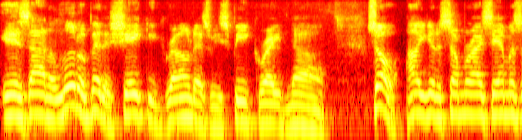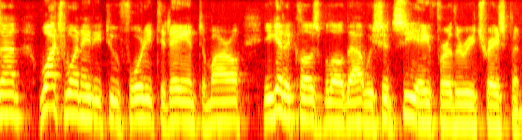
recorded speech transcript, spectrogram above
is on a little bit of shaky ground as we speak right now. So, how are you going to summarize Amazon? Watch 182.40 today and tomorrow. You get a close below that, we should see a further retracement.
